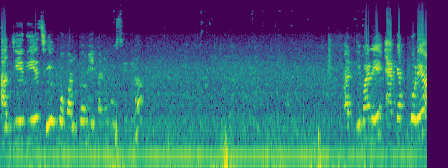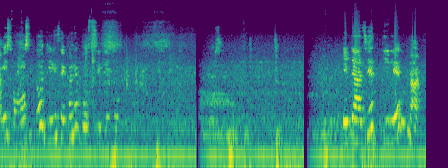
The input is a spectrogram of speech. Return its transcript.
সাজিয়ে দিয়েছি। গোপালকে আমি এখানে বসিয়ে দিলাম। আর এবারে এক এক করে আমি সমস্ত জিনিস এখানে বসিয়ে দেব। এটা আছে তিলের নাড়ু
